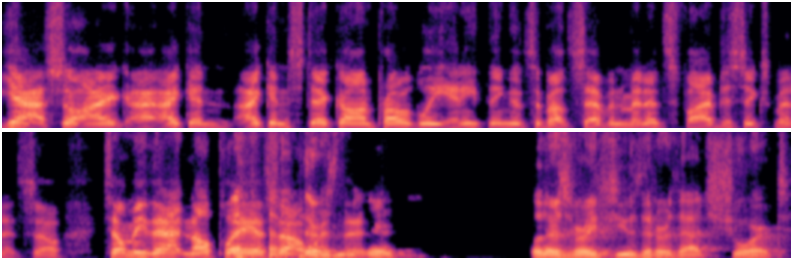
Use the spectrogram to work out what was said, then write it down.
yeah, so I, I I can I can stick on probably anything that's about seven minutes, five to six minutes. So tell me that, and I'll play us out with it. there- well there's very few that are that short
